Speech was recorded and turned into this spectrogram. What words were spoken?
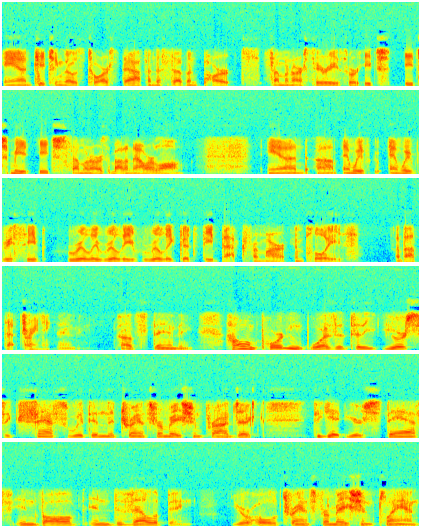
and teaching those to our staff in a seven part seminar series where each each meet each seminar is about an hour long and um, and we've and we've received really, really, really good feedback from our employees about that training. Outstanding. Outstanding. How important was it to your success within the transformation project to get your staff involved in developing your whole transformation plan?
